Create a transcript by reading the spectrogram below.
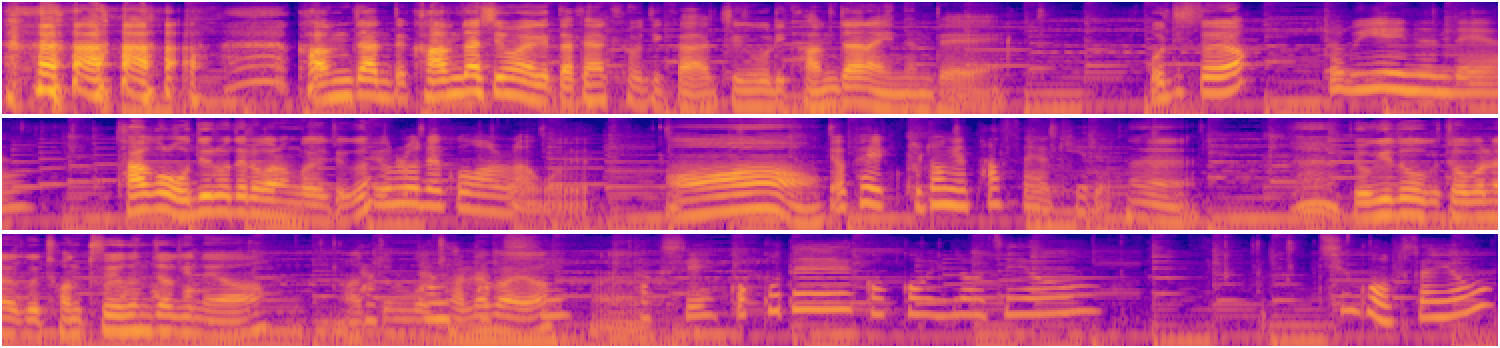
감자인데 감자 심어야겠다 생각해보니까 지금 우리 감자 하나 있는데 어디 있어요? 저 위에 있는데요. 닭을 어디로 데려가는 거예요 지금? 여기로 데리고 가려고요. 어 옆에 구덩이에 팠어요 길을. 네. 여기도 저번에 그 전투의 흔적이네요. 아좀뭐 탁- 잘 해봐요. 탁- 네. tak시 꼬꼬대 꼬꼬 일로 오세요. 친구 없어요?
